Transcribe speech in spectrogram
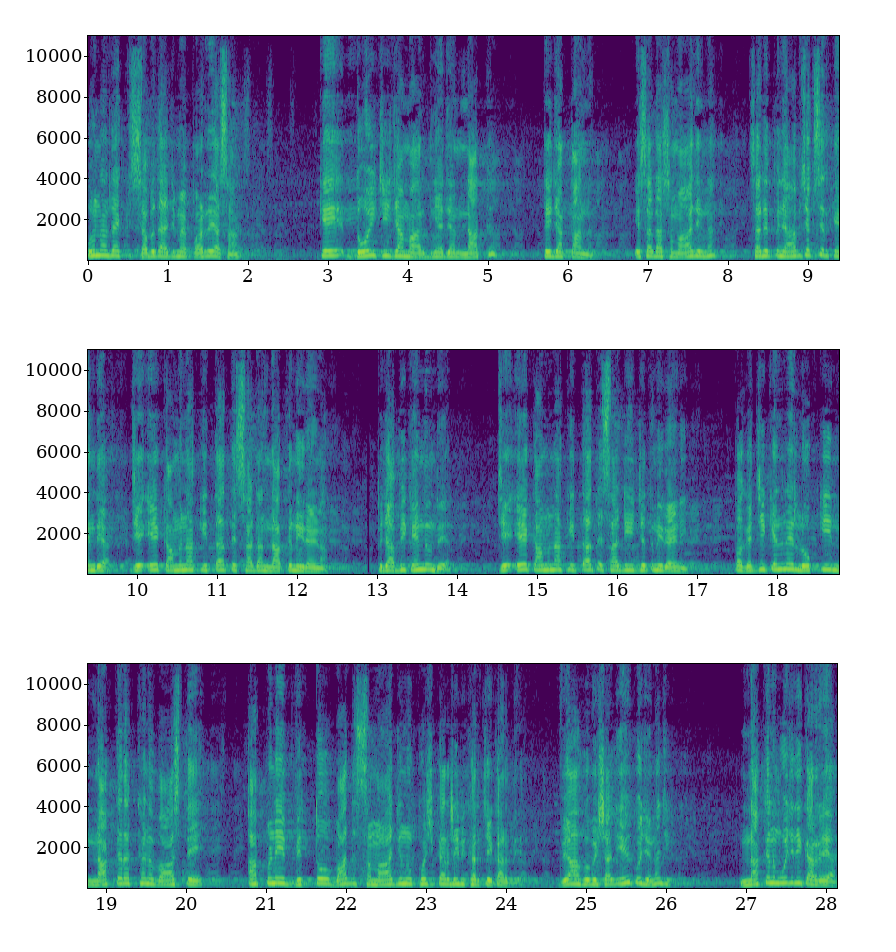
ਉਹਨਾਂ ਦਾ ਇੱਕ ਸ਼ਬਦ ਅੱਜ ਮੈਂ ਪੜ੍ਹ ਰਿਹਾ ਸਾਂ ਕਿ ਦੋ ਹੀ ਚੀਜ਼ਾਂ ਮਾਰਦੀਆਂ ਜਾਂ ਨੱਕ ਤੇ ਜਾਂ ਕੰਨ। ਇਹ ਸਾਡਾ ਸਮਾਜ ਹੈ ਨਾ। ਸਾਡੇ ਪੰਜਾਬ 'ਚ ਅਕਸਰ ਕਹਿੰਦੇ ਆ, ਜੇ ਇਹ ਕੰਮ ਨਾ ਕੀਤਾ ਤੇ ਸਾਡਾ ਨੱਕ ਨਹੀਂ ਰਹਿਣਾ। ਪੰਜਾਬੀ ਕਹਿੰਦੇ ਹੁੰਦੇ ਆ, ਜੇ ਇਹ ਕੰਮ ਨਾ ਕੀਤਾ ਤੇ ਸਾਡੀ ਇੱਜ਼ਤ ਨਹੀਂ ਰਹਿਣੀ। ਭਗਤ ਜੀ ਕਹਿੰਦੇ ਨੇ, ਲੋਕੀ ਨੱਕ ਰੱਖਣ ਵਾਸਤੇ ਆਪਣੇ ਵਿੱਤੋਂ ਵੱਧ ਸਮਾਜ ਨੂੰ ਖੁਸ਼ ਕਰਨ ਲਈ ਵੀ ਖਰਚੇ ਕਰਦੇ ਆ। ਵਿਆਹ ਹੋਵੇ, ਸ਼ਾਦੀ, ਇਹ ਕੁਝ ਹੈ ਨਾ ਜੀ। ਨੱਕ ਨਮੂਜ ਨਹੀਂ ਕਰ ਰਿਹਾ।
